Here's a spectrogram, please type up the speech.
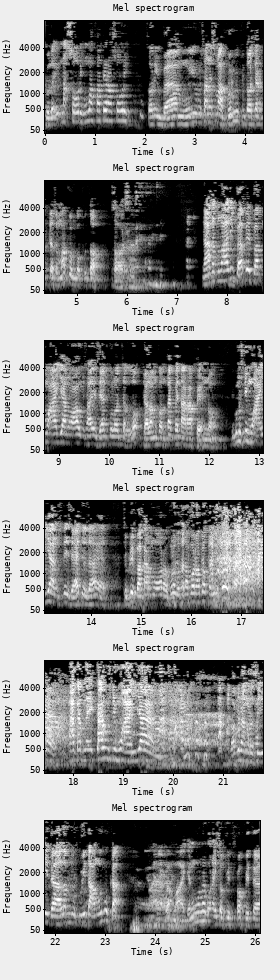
Golek nak sorry, lah fatira sorry. Sorry mbahmu iki urusane semabum iki butuh cerdas, semabum kok butuh sorry. Nah kecuali bape bab muayyan wau misalnya Zaid kula celuk dalam konteks peta rabekno. Iku mesti muayyan, mesti Zaid yo Zaid. Jebule bakar muara, kula boten apa-apa to. Akad nikah mesti muayyan. Tapi nak ngresiki dalem nyuguhi tamu iku gak Mbak Mayan ngono kok ora iso beda beda.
